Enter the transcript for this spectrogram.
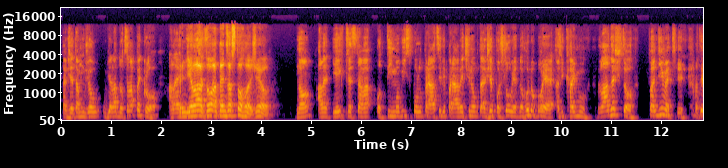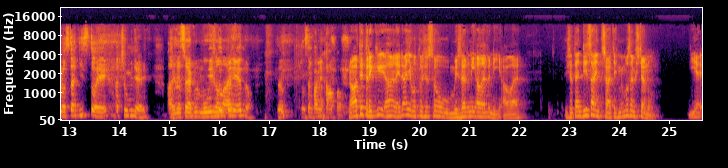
takže tam můžou udělat docela peklo. Ale ten dělá představa... to a ten za tohle, že jo? No, ale jejich představa o týmové spolupráci vypadá většinou tak, že pošlou jednoho do boje a říkají mu, zvládneš to, fandíme ti. A ty ostatní stojí a čuměj. A to je něco jak mluví to úplně jedno. To, to jsem fakt nechápal. No a ty triky, hele, nejde ani o to, že jsou mizerný a levný, ale že ten design třeba těch mimozemšťanů je,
